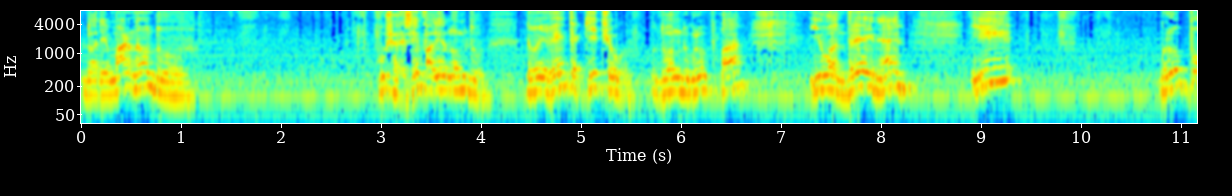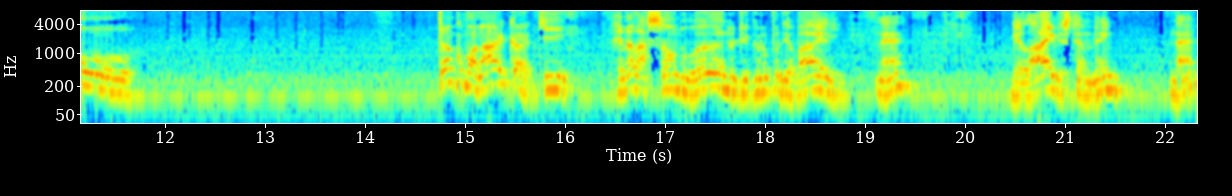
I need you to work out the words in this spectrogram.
do Ademar não, do puxa, recém falei o nome do, do evento aqui, tinha o, o dono do grupo lá, e o Andrei, né? E grupo Tranco Monarca, que revelação do ano de grupo de baile, né? De lives também, né?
